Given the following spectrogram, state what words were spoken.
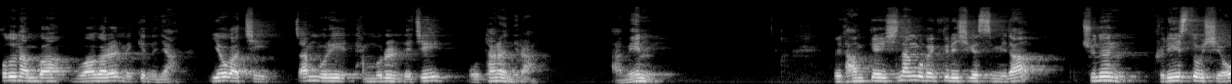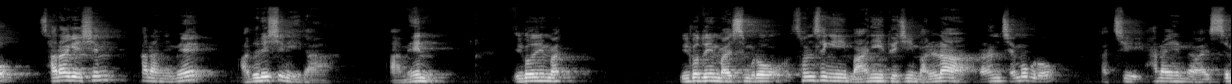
포도나무가 무화과를 맺겠느냐? 이와 같이 짠물이 단물을 내지 못하느니라 아멘. 우리 다 함께 신앙 고백 드리시겠습니다. 주는 그리스도시요 살아계신 하나님의 아들이시니이다. 아멘. 읽어드린, 말, 읽어드린 말씀으로 선생이 많이 되지 말라라는 제목으로 같이 하나님의 말씀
